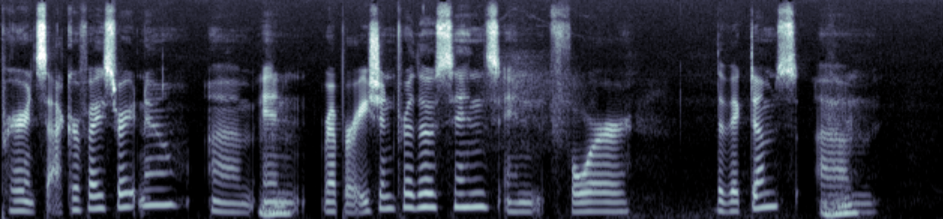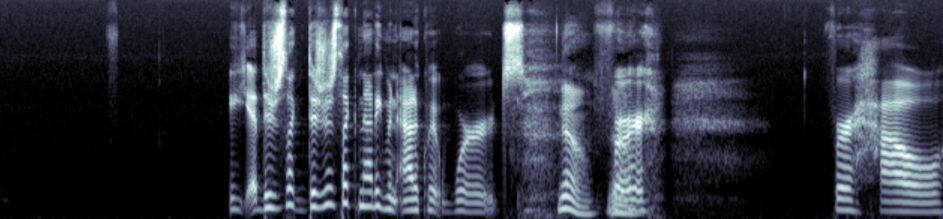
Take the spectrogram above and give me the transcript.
prayer and sacrifice right now, um, Mhm. and reparation for those sins and for the victims. Mhm. Um, yeah, there's like there's just like not even adequate words No, no. for for how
